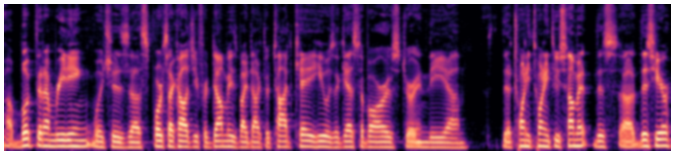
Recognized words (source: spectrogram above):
a book that I'm reading, which is uh, Sports Psychology for Dummies by Dr. Todd Kays. He was a guest of ours during the um, the 2022 summit this uh, this year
